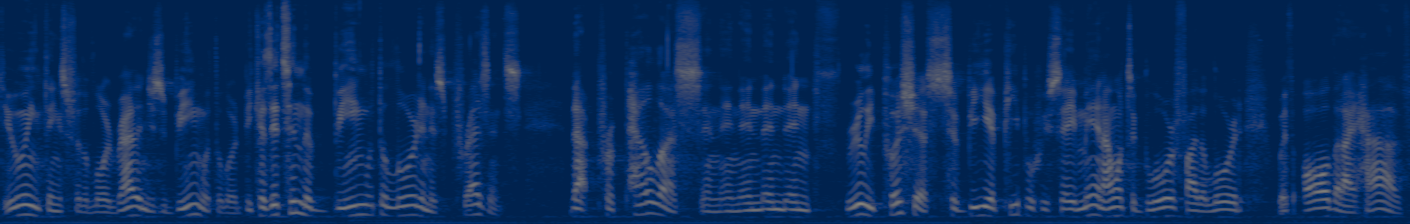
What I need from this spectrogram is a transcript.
doing things for the Lord rather than just being with the Lord because it's in the being with the Lord in His presence that propel us and, and, and, and, and really push us to be a people who say, Man, I want to glorify the Lord with all that I have.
